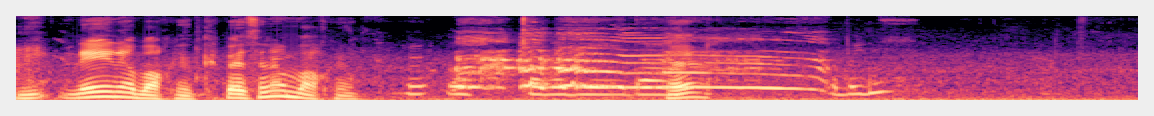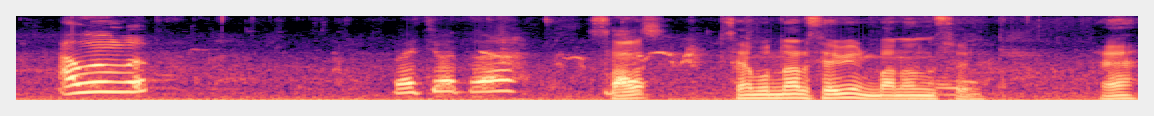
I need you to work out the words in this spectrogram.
N- Neyine bakıyorsun? Küpesine mi bakıyorsun? He? Baba. Ama bak. Baba çocuğum. Sen, sen bunları seviyor musun? Bana onu söyle. He?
